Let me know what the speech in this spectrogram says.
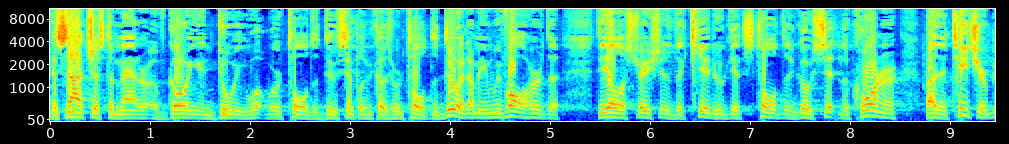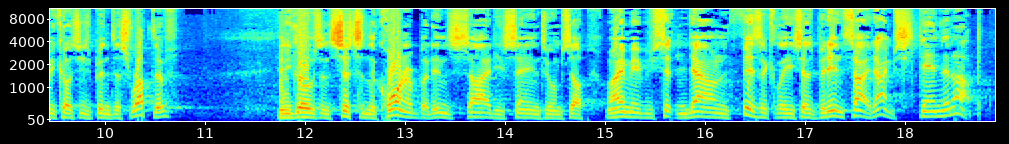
It's not just a matter of going and doing what we're told to do simply because we're told to do it. I mean, we've all heard the, the illustration of the kid who gets told to go sit in the corner by the teacher because he's been disruptive. And he goes and sits in the corner, but inside he's saying to himself, well, I may be sitting down physically, he says, but inside I'm standing up.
